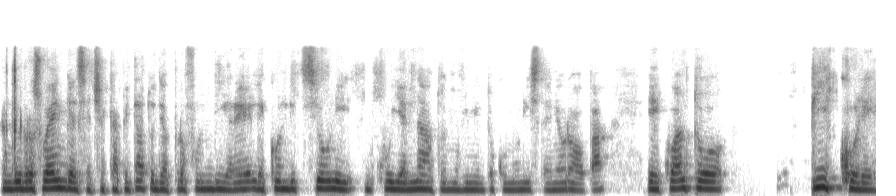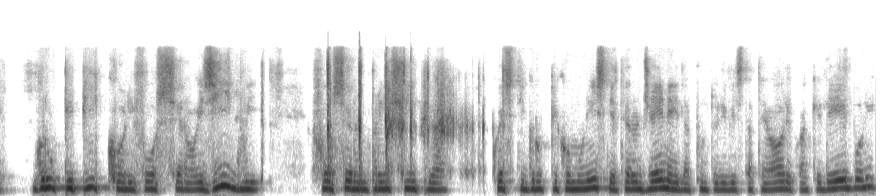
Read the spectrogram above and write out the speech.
un libro su Engels e ci è capitato di approfondire le condizioni in cui è nato il movimento comunista in Europa e quanto piccole, gruppi piccoli fossero, esigui fossero in principio questi gruppi comunisti eterogenei dal punto di vista teorico, anche deboli,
